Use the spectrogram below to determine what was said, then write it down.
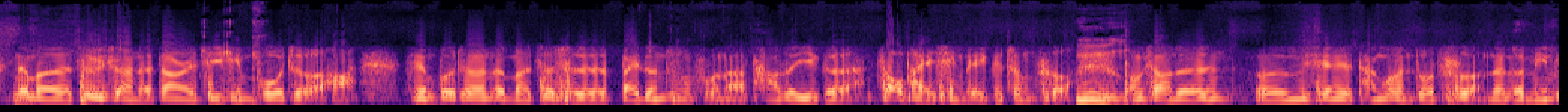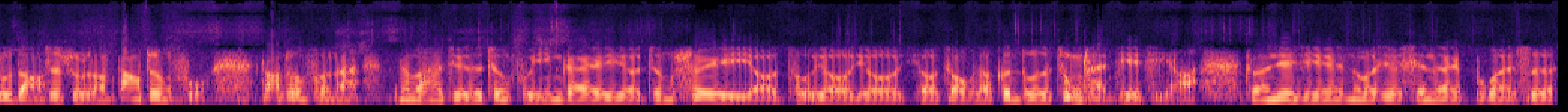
嗯，那么这一算呢，当然几经波折哈。几经波折，那么这是拜登政府呢，他的一个招牌性的一个政策。嗯，我们晓得，呃，我们现在也谈过很多次，那个民主党是主张大政府，大政府呢，那么他觉得政府应该要征税，要做，要要要照顾到更多的中产阶级啊，中产阶级。那么就现在不管是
